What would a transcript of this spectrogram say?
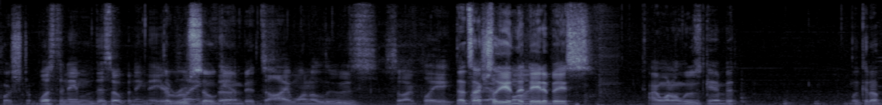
questionable. What's the name of this opening that you're playing? Russo the, Russo Gambit. The I want to lose, so I play. That's actually in the database. I want to lose Gambit. Look it up.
